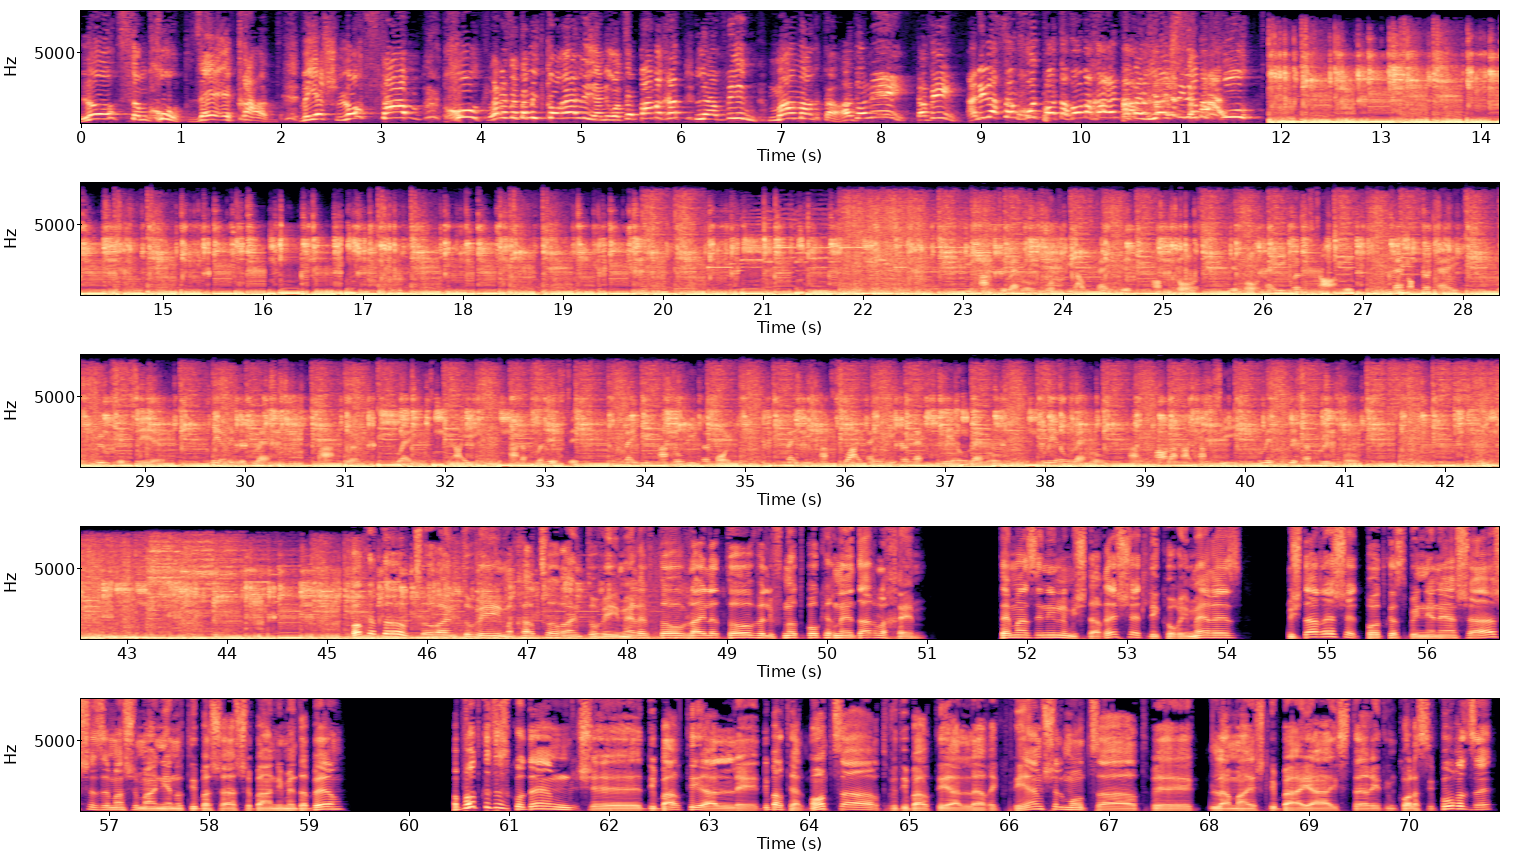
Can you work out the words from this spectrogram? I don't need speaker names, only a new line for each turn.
לא סמכות, זה אחד. ויש לא סמכות! למה זה תמיד קורה לי? אני רוצה פעם אחת להבין, מה אמרת?
אדוני, תבין, אני לא סמכות פה, תבוא מחר
אבל יש. סמכות!
The anti-rebels would be outdated, of course, before they even started. Then on the page, too sincere, clearly regret, backward, wait, naive, anachronistic. Maybe that'll be the point. Maybe that's why they be the next real rebel. Real rebel, as far as I can see, with disapproval.
בוקר טוב, צהריים טובים, אחר צהריים טובים, ערב טוב, לילה טוב ולפנות בוקר נהדר לכם. אתם מאזינים למשדר רשת, לי קוראים ארז. משדר רשת, פודקאסט בענייני השעה, שזה מה שמעניין אותי בשעה שבה אני מדבר. בפודקאסט הקודם שדיברתי על, דיברתי על מוצרט, ודיברתי על הרקביהם של מוצרט, ולמה יש לי בעיה היסטרית עם כל הסיפור הזה,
